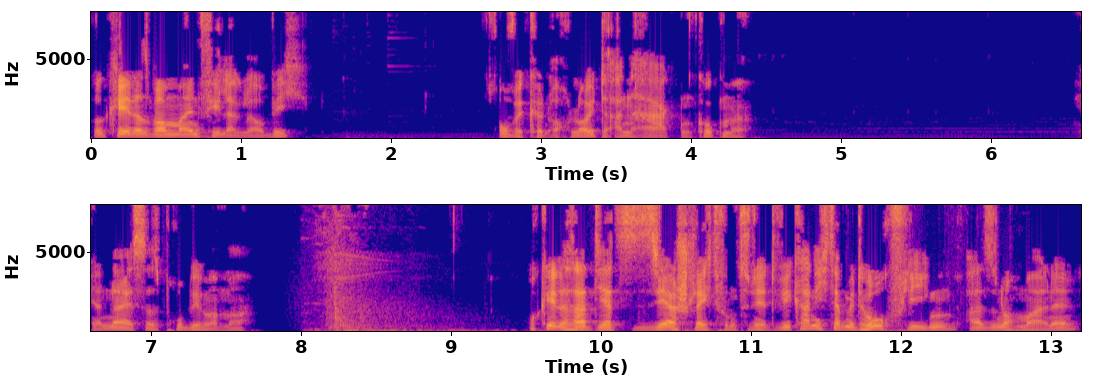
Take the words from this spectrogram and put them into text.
okay, das war mein Fehler, glaube ich. Oh, wir können auch Leute anhaken. Guck mal. Ja, nice. Das probieren wir mal. Okay, das hat jetzt sehr schlecht funktioniert. Wie kann ich damit hochfliegen? Also nochmal, ne?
